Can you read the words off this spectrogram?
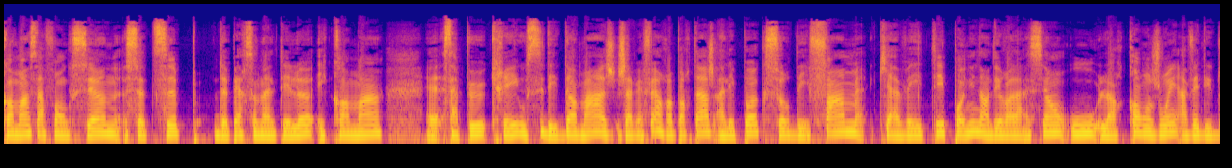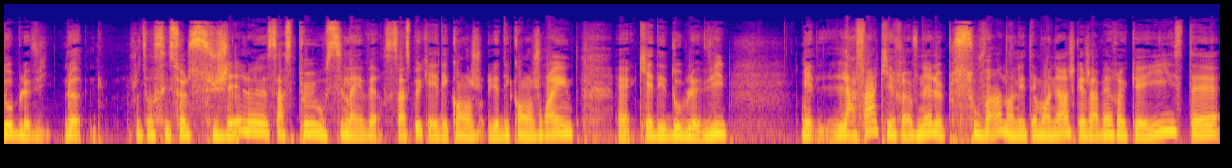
comment ça fonctionne, ce type de personnalité-là et comment euh, ça peut créer aussi des dommages. J'avais fait un reportage à l'époque sur des femmes qui avaient été pognées dans des relations où leur conjoint avait des doubles vies. Là, je veux dire, c'est ça le sujet. Là. Ça se peut aussi l'inverse. Ça se peut qu'il y ait des, il y a des conjointes euh, qui aient des doubles vies. Mais l'affaire qui revenait le plus souvent dans les témoignages que j'avais recueillis, c'était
